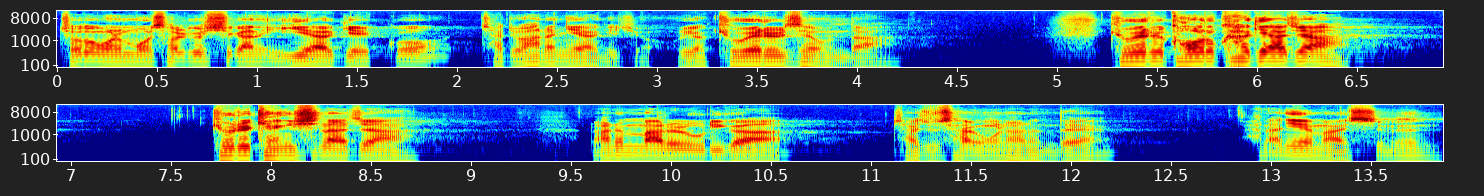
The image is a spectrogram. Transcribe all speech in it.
저도 오늘 뭐 설교 시간에 이야기했고 자주 하는 이야기죠. 우리가 교회를 세운다. 교회를 거룩하게 하자. 교회를 갱신하자. 라는 말을 우리가 자주 사용을 하는데 하나님의 말씀은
